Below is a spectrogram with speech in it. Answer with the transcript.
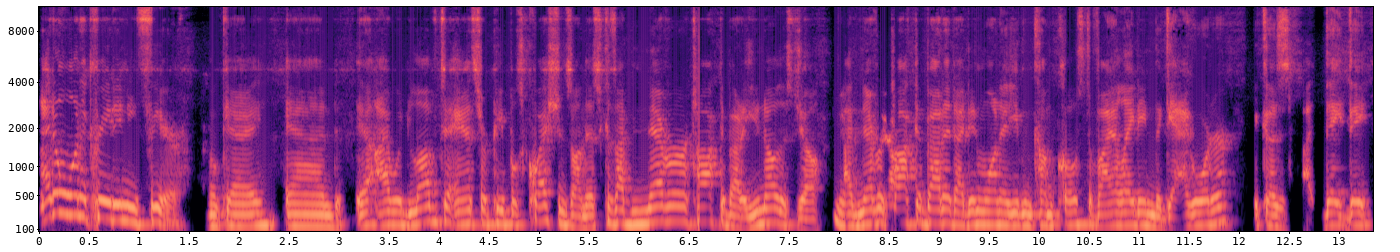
I don't want to create any fear. Okay. And I would love to answer people's questions on this because I've never talked about it. You know this, Joe. Yeah. I've never talked about it. I didn't want to even come close to violating the gag order because they, they,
